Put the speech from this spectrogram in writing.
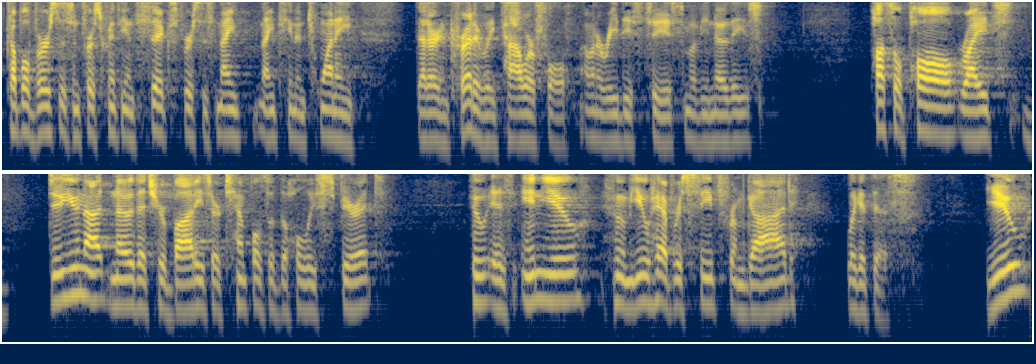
a couple of verses in 1 Corinthians 6, verses 19 and 20, that are incredibly powerful. I want to read these to you. Some of you know these. Apostle Paul writes, Do you not know that your bodies are temples of the Holy Spirit, who is in you, whom you have received from God? Look at this. You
